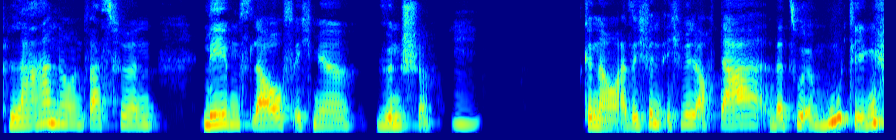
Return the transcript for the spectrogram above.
plane und was für einen Lebenslauf ich mir wünsche. Mhm. Genau, also ich finde, ich will auch da dazu ermutigen,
